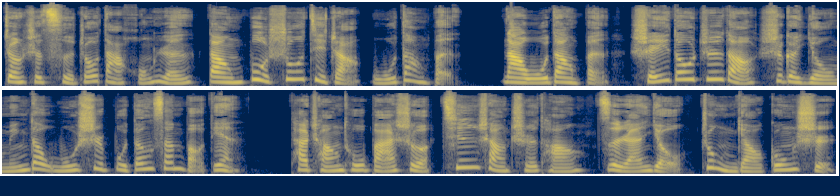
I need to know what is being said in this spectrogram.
正是次州大红人、党部书记长吴当本。那吴当本，谁都知道是个有名的无事不登三宝殿。他长途跋涉，亲上池塘，自然有重要公事。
